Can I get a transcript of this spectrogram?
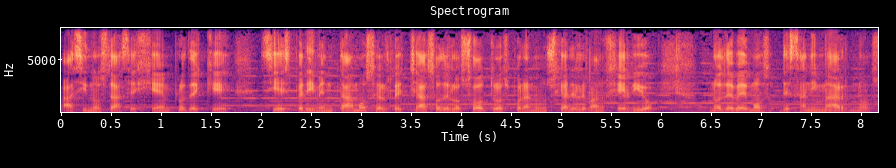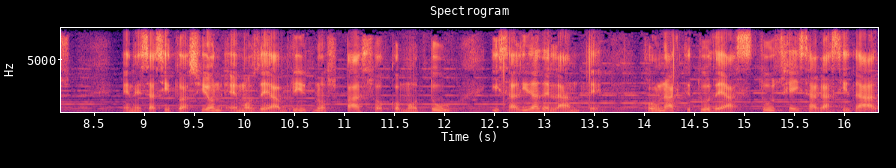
Así nos das ejemplo de que si experimentamos el rechazo de los otros por anunciar el Evangelio, no debemos desanimarnos. En esa situación hemos de abrirnos paso como tú y salir adelante con una actitud de astucia y sagacidad,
